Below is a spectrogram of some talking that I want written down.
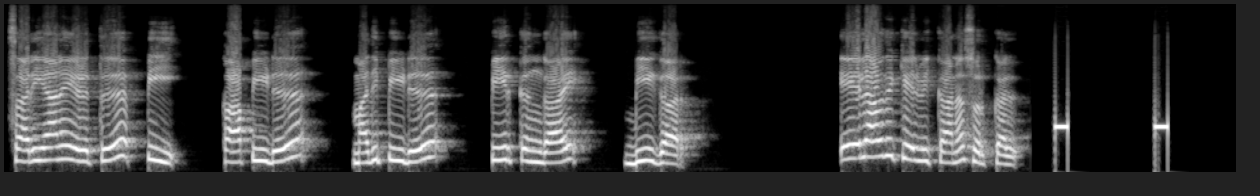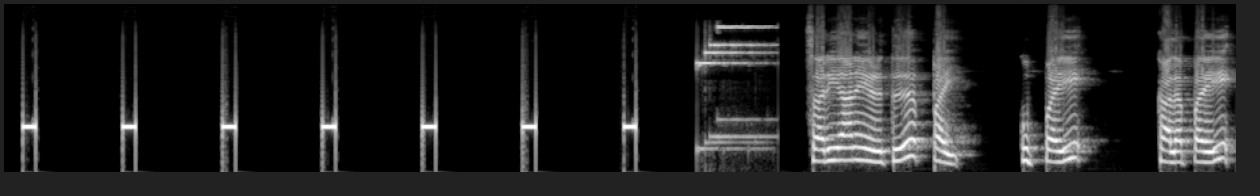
சரியான எழுத்து பி. காப்பீடு மதிப்பீடு பீர்க்கங்காய் பீகார். ஏழாவது கேள்விக்கான சொற்கள். சரியான எழுத்து பை. குப்பை கலப்பை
